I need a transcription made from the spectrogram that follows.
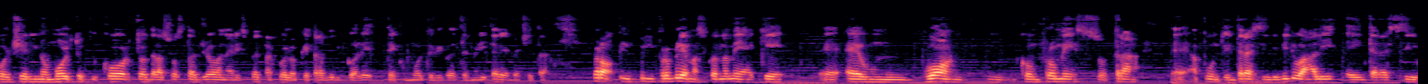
col cerino molto più corto della sua stagione rispetto a quello che tra virgolette, con molte virgolette meriterebbe, eccetera. Però il, il problema secondo me è che eh, è un buon compromesso tra eh, appunto interessi individuali e interessi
